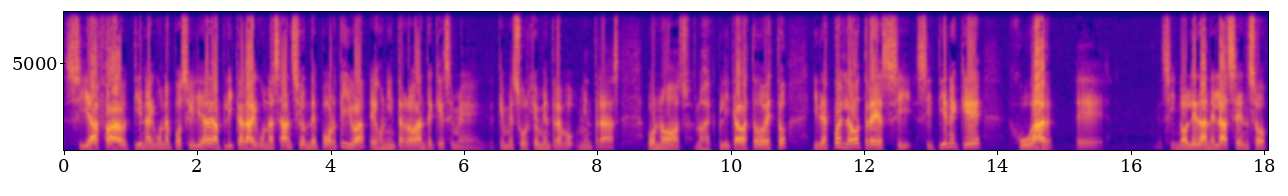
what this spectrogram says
si AFA tiene alguna posibilidad de aplicar alguna sanción deportiva. Es un interrogante que, se me, que me surgió mientras, mientras vos nos, nos explicabas todo esto. Y después la otra es si, si tiene que jugar, eh, si no le dan el ascenso,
